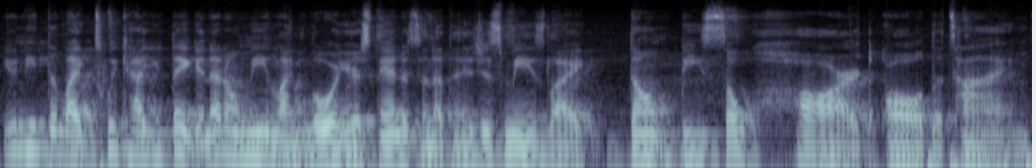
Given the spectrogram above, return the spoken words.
you need to like tweak how you think. And that don't mean like lower your standards or nothing. It just means like don't be so hard all the time.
